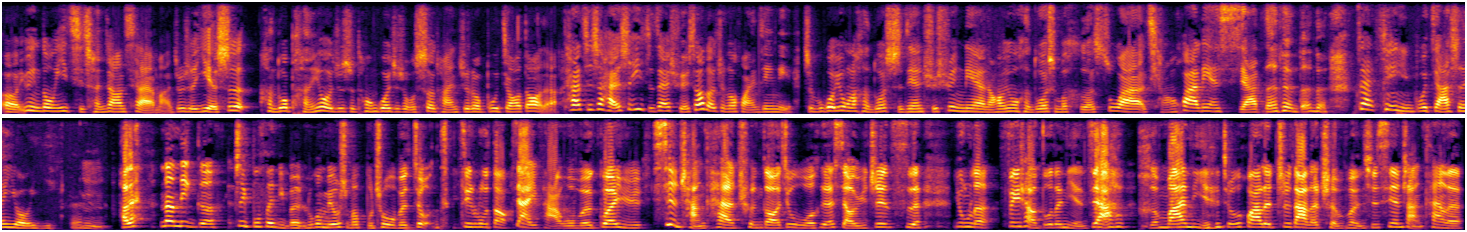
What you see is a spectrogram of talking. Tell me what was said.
呃运动一起成长起来嘛，就是也是很多朋友就是通过这种社团俱乐部交到的。他其实还是一直在学校的这个环境里，只不过用了很多时间去训练，然后用很多什么合宿啊、强化练习啊等等等等等，再进一步加深友谊。嗯，好的，那那个这部分你们如果没有什么补充，我们就 进入到下一趴，我们关于现场看春高，就我和小鱼这次用了非常多的年假和 money，就花了巨大的成本去现场看了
